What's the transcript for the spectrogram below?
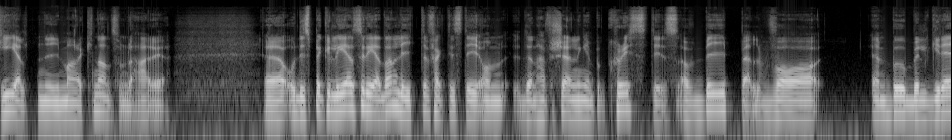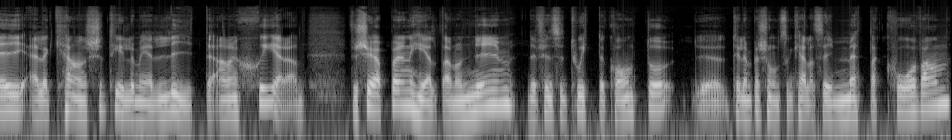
helt ny marknad som det här är. Eh, och det spekuleras redan lite faktiskt i om den här försäljningen på Christie's av Beeple var en bubbelgrej eller kanske till och med lite arrangerad. För köparen är helt anonym. Det finns ett Twitterkonto Eh, till en person som kallar sig Metakovan.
